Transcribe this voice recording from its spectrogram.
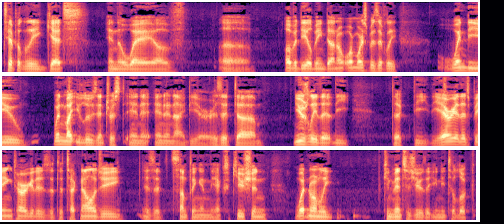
typically gets in the way of uh, of a deal being done, or, or, more specifically, when do you when might you lose interest in in an idea? Or is it um, usually the, the the the the area that's being targeted? Is it the technology? Is it something in the execution? What normally convinces you that you need to look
